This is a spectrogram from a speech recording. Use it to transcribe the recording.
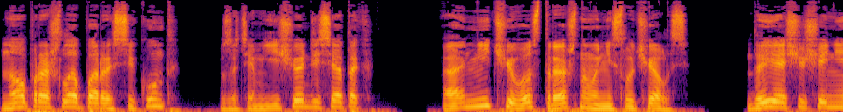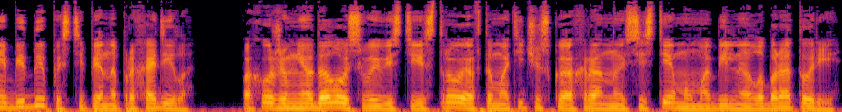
Но прошла пара секунд, затем еще десяток, а ничего страшного не случалось. Да и ощущение беды постепенно проходило. Похоже, мне удалось вывести из строя автоматическую охранную систему мобильной лаборатории.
